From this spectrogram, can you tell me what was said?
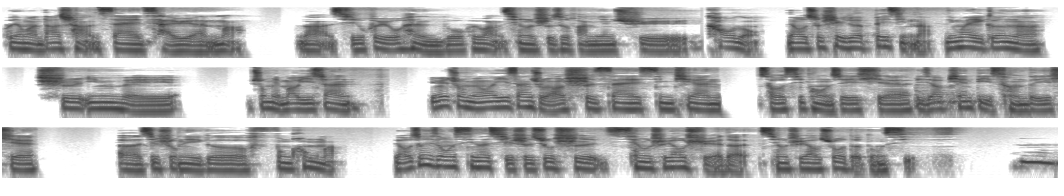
互联网大厂在裁员嘛。那其实会有很多会往嵌入式这方面去靠拢，然后这是一个背景呢。另外一个呢，是因为中美贸易战，因为中美贸易战主要是在芯片、操作系统这一些比较偏底层的一些呃技术的一个风控嘛。然后这些东西呢，其实就是嵌入式要学的、嵌入式要做的东西。嗯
